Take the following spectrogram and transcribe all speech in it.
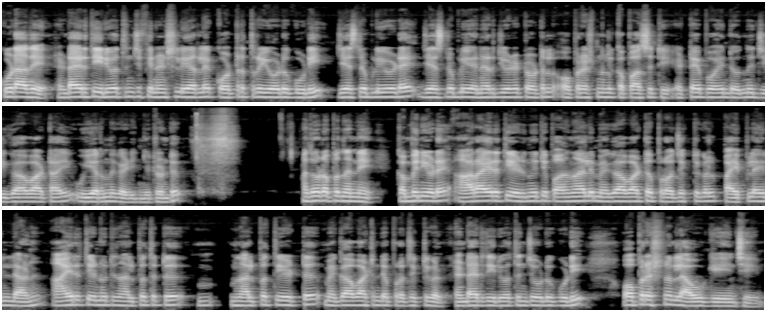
കൂടാതെ രണ്ടായിരത്തി ഇരുപത്തഞ്ച് ഫിനാൻഷ്യൽ ഇയറിലെ ക്വാർട്ടർ ത്രീയോടുകൂടി ജെ എസ് ഡബ്ല്യുയുടെ ജെ എസ് ഡബ്ല്യു എനർജിയുടെ ടോട്ടൽ ഓപ്പറേഷണൽ കപ്പാസിറ്റി എട്ട് പോയിന്റ് ഒന്ന് ജിഗാവാട്ടായി ഉയർന്നു കഴിഞ്ഞിട്ടുണ്ട്. അതോടൊപ്പം തന്നെ കമ്പനിയുടെ ആറായിരത്തി എഴുന്നൂറ്റി പതിനാല് മെഗാവാട്ട് പ്രോജക്റ്റുകൾ പൈപ്പ് ലൈനിലാണ് ആയിരത്തി എണ്ണൂറ്റി നാൽപ്പത്തെട്ട് നാൽപ്പത്തി എട്ട് മെഗാവാട്ടിന്റെ പ്രൊജക്റ്റുകൾ രണ്ടായിരത്തി ഇരുപത്തഞ്ചോടുകൂടി ഓപ്പറേഷണലാവുകയും ചെയ്യും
